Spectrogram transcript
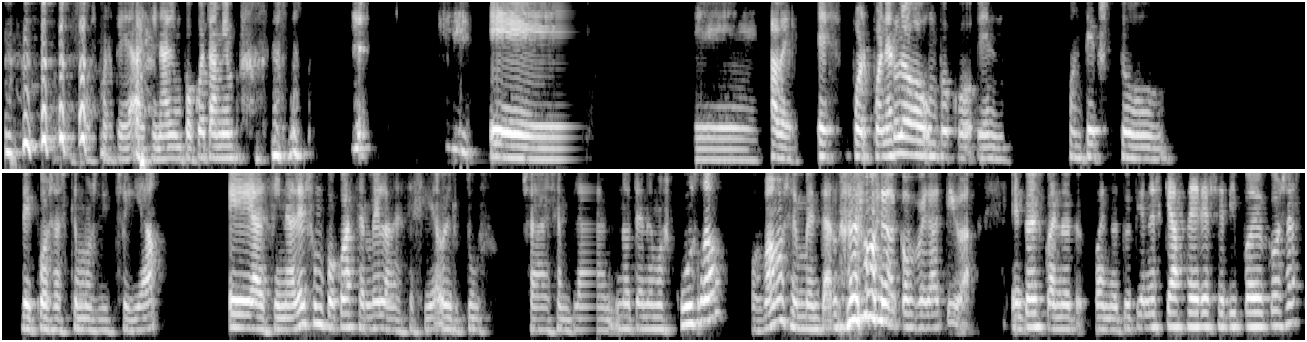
Pues porque al final un poco también. Eh, a ver, es por ponerlo un poco en contexto de cosas que hemos dicho ya, eh, al final es un poco hacerle la necesidad virtud. O sea, es en plan, no tenemos curro, pues vamos a inventar una cooperativa. Entonces, cuando, cuando tú tienes que hacer ese tipo de cosas,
